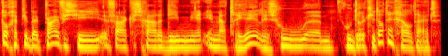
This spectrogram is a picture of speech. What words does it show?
Toch heb je bij privacy vaak schade die meer immaterieel is. Hoe, um, hoe druk je dat in geld uit?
